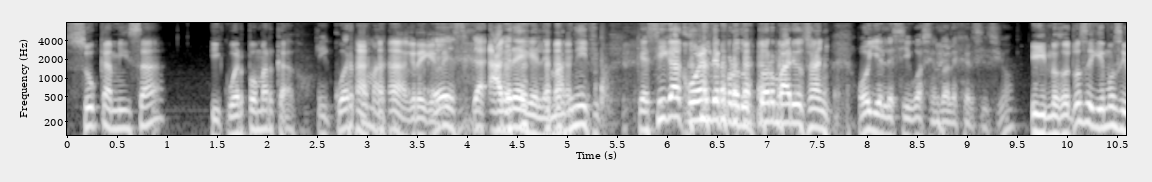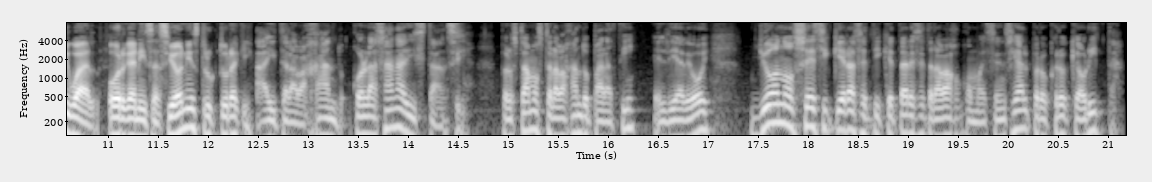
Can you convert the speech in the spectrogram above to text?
su camisa y cuerpo marcado. Y cuerpo marcado. agréguele. agréguele, magnífico. Que siga Joel de productor varios años. Oye, le sigo haciendo el ejercicio. Y nosotros seguimos igual, organización y estructura aquí. Ahí trabajando, con la sana distancia. Pero estamos trabajando para ti el día de hoy. Yo no sé si quieras etiquetar ese trabajo como esencial, pero creo que ahorita,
